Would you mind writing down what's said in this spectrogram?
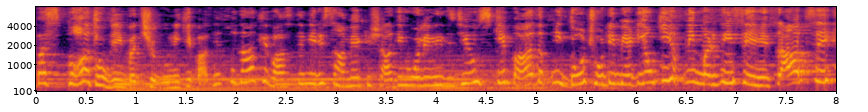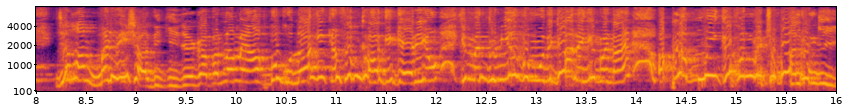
बस बहुत हो गई बदशगुनी की बातें। खुदा के वास्ते मेरी सामिया की शादी हो लेने दीजिए, उसके बाद अपनी दो छोटी बेटियों की अपनी मर्ज़ी से, हिसाब से, जहाँ मर्ज़ी शादी कीजिएगा, वरना मैं आपको खुदा की कसम खा के कह रही हूँ कि मैं दुनिया को मुँह दिखाने के बजाय अपना मुँह ही कफन में छुपा लूँगी।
